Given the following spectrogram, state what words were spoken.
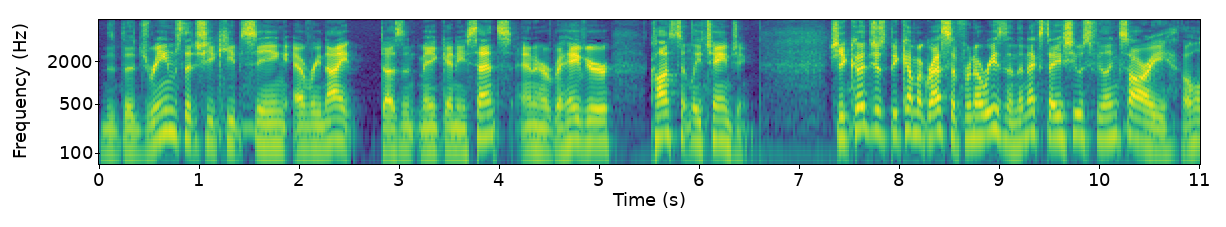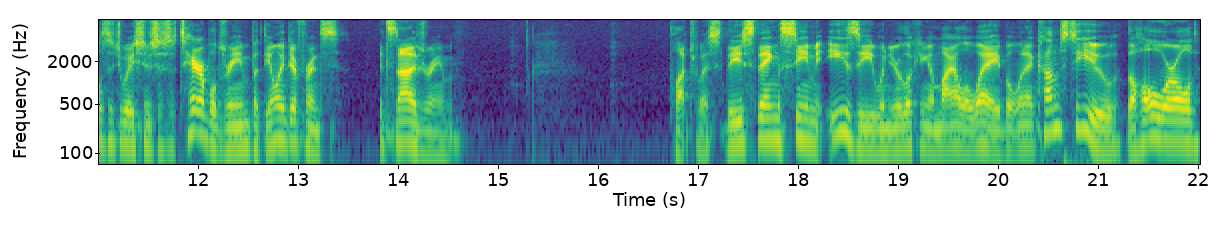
The, the dreams that she keeps seeing every night doesn't make any sense, and her behavior constantly changing. She could just become aggressive for no reason. The next day, she was feeling sorry. The whole situation is just a terrible dream, but the only difference, it's not a dream. Plot twist. These things seem easy when you're looking a mile away, but when it comes to you, the whole world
